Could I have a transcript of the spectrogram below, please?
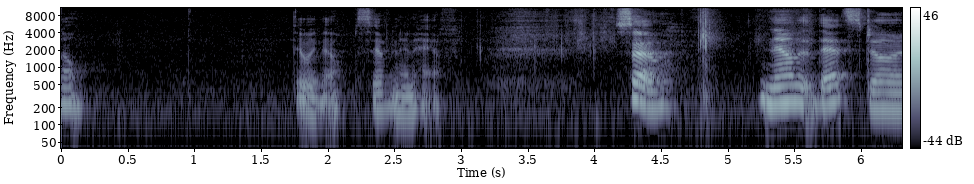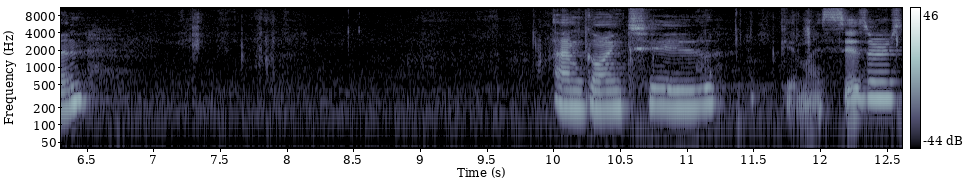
Oh, there we go, seven and a half. So now that that's done, I'm going to get my scissors.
